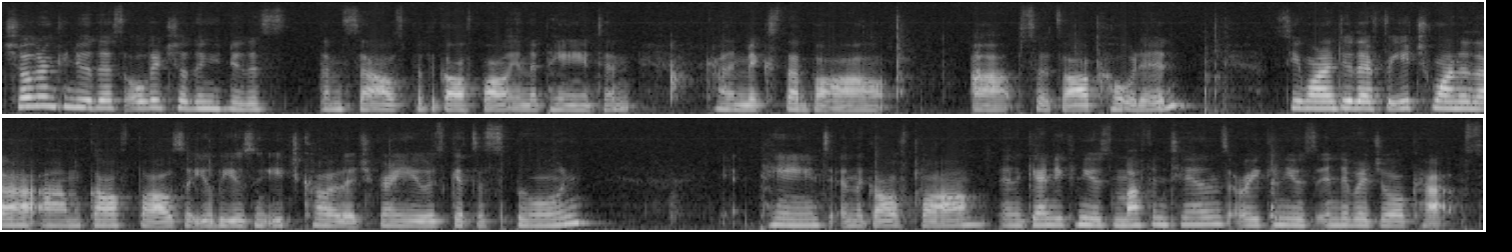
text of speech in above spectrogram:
Children can do this, older children can do this themselves, put the golf ball in the paint and kind of mix the ball up so it's all coated. So you want to do that for each one of the um, golf balls that you'll be using, each color that you're going to use gets a spoon, paint, and the golf ball. And again, you can use muffin tins or you can use individual cups.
